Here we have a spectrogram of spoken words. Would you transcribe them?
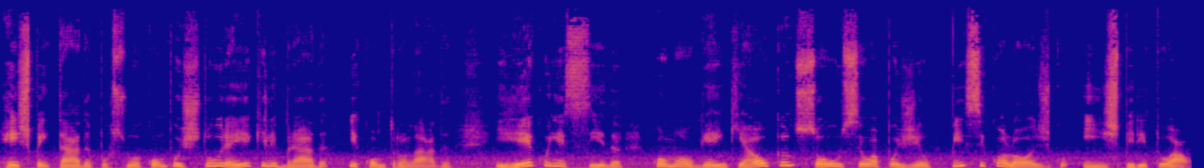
respeitada por sua compostura equilibrada e controlada e reconhecida como alguém que alcançou o seu apogeu psicológico e espiritual.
